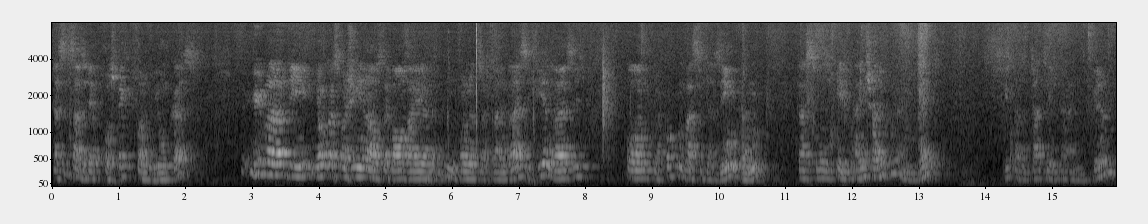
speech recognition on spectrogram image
Das ist also der Prospekt von Junkers über die Junkers-Maschine aus der Baureihe von 1933, 34 und mal gucken, was Sie da sehen können. Das muss ich eben einschalten, einen Moment. Es gibt also tatsächlich einen Film.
